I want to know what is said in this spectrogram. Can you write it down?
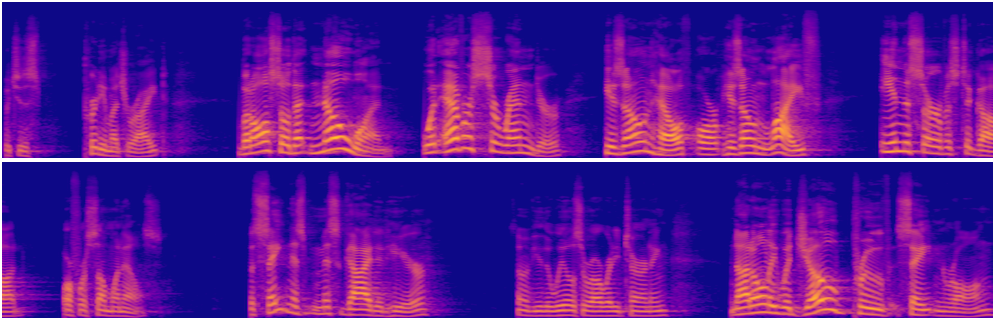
which is pretty much right, but also that no one would ever surrender his own health or his own life in the service to God or for someone else. But Satan is misguided here. Some of you, the wheels are already turning. Not only would Job prove Satan wrong,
